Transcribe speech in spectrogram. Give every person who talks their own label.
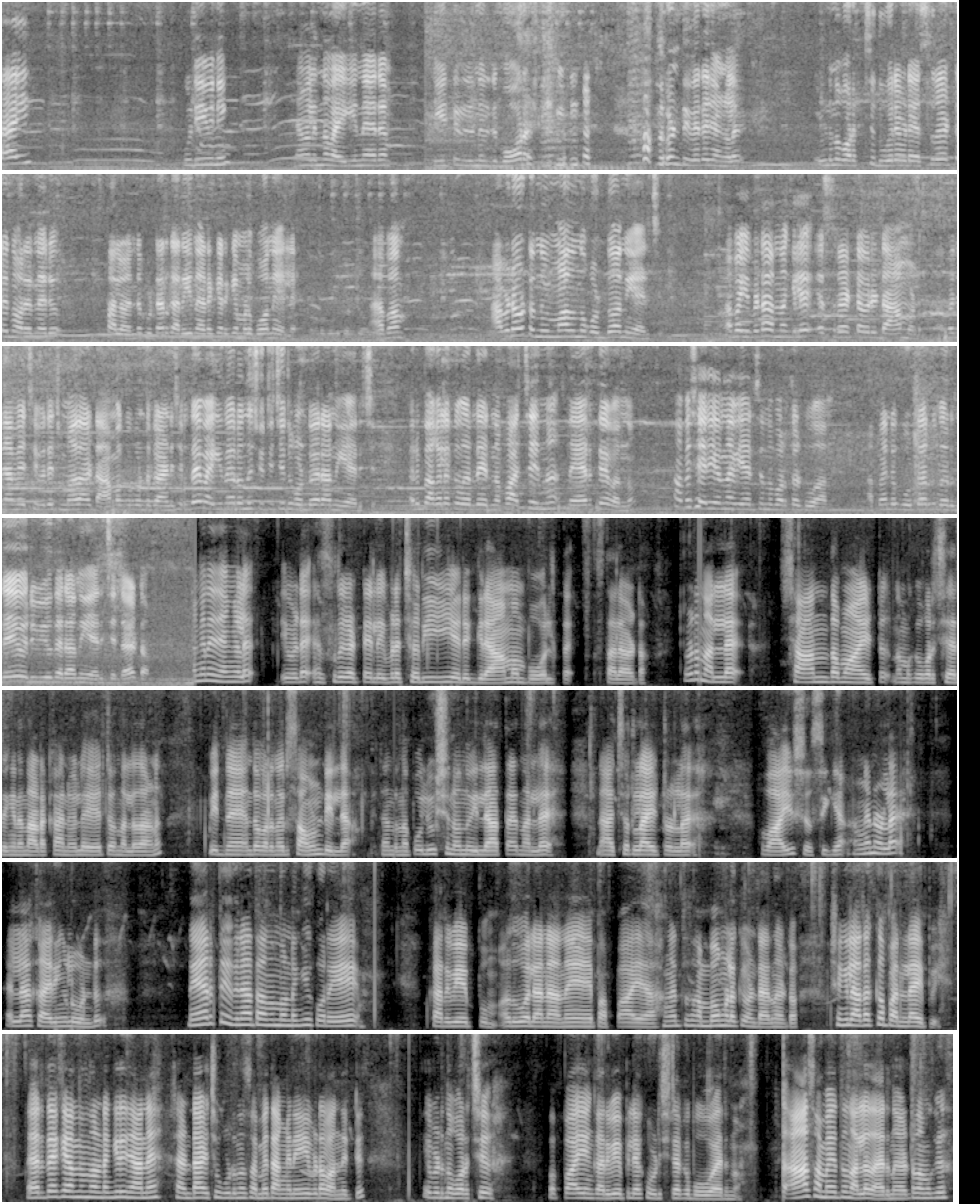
Speaker 1: Hi good evening ഞങ്ങൾ ഇന്ന് വൈകുന്നേരം വീട്ടിലിരുന്നിട്ട് ബോറടിക്കുന്നു അതുകൊണ്ട് ഇവരെ ഞങ്ങൾ ഇവിടുന്ന് കുറച്ച് ദൂരെ ഇവിടെ എസ്രേട്ട് എന്ന് പറയുന്ന ഒരു സ്ഥലം. എന്റെ കൂട്ടുകാർക്ക് അറിയുന്ന ഇടയ്ക്കിടയ്ക്ക് നമ്മൾ പോകുന്നതല്ലേ? അപ്പം അവിടോട്ടൊന്ന് ഇമ്മാതൊന്ന് കൊണ്ടുപോകാന്ന് വിചാരിച്ചു. അപ്പോൾ ഇവിടെ ആണെങ്കിൽ എസ്രേട്ട ഒരു ഡാമുണ്ട് അപ്പോൾ ഞാൻ വെച്ച് ഇവരെ ചുമ്മാ ഡാമൊക്കെ കൊണ്ട് കാണിച്ചു ഇതേ വൈകുന്നേരം ഒന്ന് ചുറ്റിച്ചിട്ട് കൊണ്ടുവരാമെന്ന് വിചാരിച്ചു. ഒരു പകലൊക്കെ വെറുതെ ഇരുന്നു. അപ്പോൾ അച്ഛൻ ഇന്ന് നേരത്തെ വന്നു. അപ്പോൾ ശരി എന്നാൽ വിചാരിച്ചൊന്ന് പുറത്തോട്ട് പോകാമെന്ന് അപ്പോൾ എന്റെ കൂട്ടുകാർക്ക് വെറുതെ ഒരു വ്യൂ തരാന്ന് വിചാരിച്ചിട്ടാ കേട്ടോ. അങ്ങനെ ഞങ്ങൾ ഇവിടെ ഹെസറുകട്ടയിൽ ഇവിടെ ചെറിയൊരു ഗ്രാമം പോലത്തെ സ്ഥലം കേട്ടോ. ഇവിടെ നല്ല ശാന്തമായിട്ട് നമുക്ക് കുറച്ച് നേരം ഇങ്ങനെ നടക്കാനും എല്ലാം ഏറ്റവും നല്ലതാണ്. പിന്നെ എന്താ പറയുന്ന ഒരു സൗണ്ട് ഇല്ല. പിന്നെ എന്താ പൊല്യൂഷൻ ഒന്നും ഇല്ലാത്ത നല്ല നാച്ചുറലായിട്ടുള്ള വായു ശ്വസിക്കുക അങ്ങനെയുള്ള എല്ലാ കാര്യങ്ങളും ഉണ്ട്. നേരത്തെ ഇതിനകത്താണെന്നുണ്ടെങ്കിൽ കുറേ കറിവേപ്പും അതുപോലെ തന്നെ പപ്പായ അങ്ങനത്തെ സംഭവങ്ങളൊക്കെ ഉണ്ടായിരുന്നു കേട്ടോ. പക്ഷേങ്കിൽ അതൊക്കെ പനലായിപ്പോയി. നേരത്തെയൊക്കെ ആണെന്നുണ്ടെങ്കിൽ ഞാൻ രണ്ടാഴ്ച കൂടുന്ന സമയത്ത് അങ്ങനെ ഇവിടെ വന്നിട്ട് ഇവിടുന്ന് കുറച്ച് പപ്പായയും കറിവേപ്പിലൊക്കെ ഒടിച്ചിട്ടൊക്കെ പോകുമായിരുന്നു ആ സമയത്ത് നല്ലതായിരുന്നു കേട്ടോ നമുക്ക്.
